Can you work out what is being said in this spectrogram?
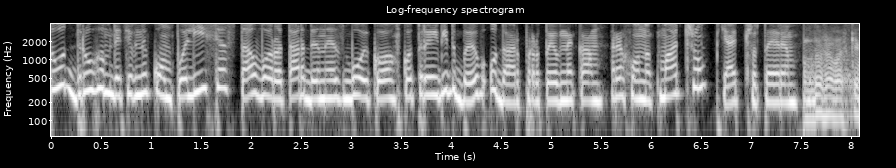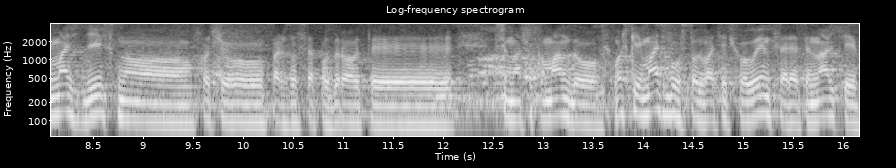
Тут другим рятівником Полісся став воротар Денис Бойко, котрий відбив удар противника. Рахунок матчу 5-4. Дуже важкий матч. Дійсно, хочу перш за все поздоровити всю нашу команду. Важкий матч був 120 хвилин, серія пенальтів,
